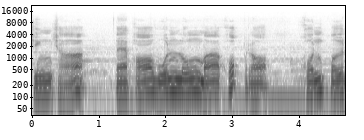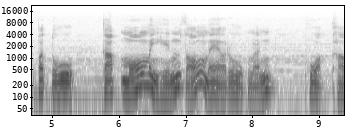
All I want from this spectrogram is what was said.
ชิงช้า แต่พอวนลงมาครบรอบ คนเปิดประตู กลับมองไม่เห็นสองแม่ลูกนั้น พวกเขา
